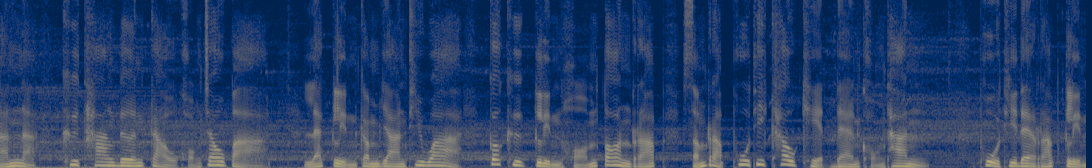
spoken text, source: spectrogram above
นั้นน่ะ คือทางเดินเก่าของเจ้าป่า และกลิ่นกำยานที่ว่าก็คือกลิ่นหอมต้อนรับสำหรับผู้ที่เข้าเขตแดนของท่าน ผู้ที่ได้รับกลิ่น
